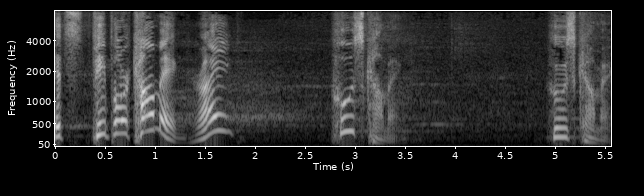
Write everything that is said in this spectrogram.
it's people are coming, right? Who's coming? Who's coming?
